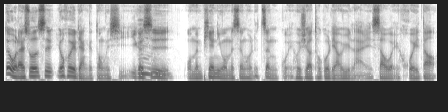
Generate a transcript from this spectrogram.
对我来说是又会有两个东西，一个是。我们偏离我们生活的正轨，会需要透过疗愈来稍微回到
